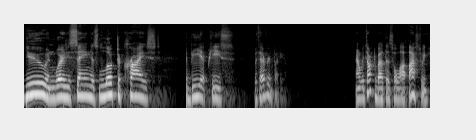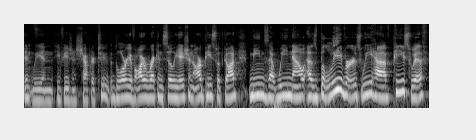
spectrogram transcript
you. And what he's saying is, look to Christ to be at peace with everybody. Now, we talked about this a lot last week, didn't we, in Ephesians chapter 2? The glory of our reconciliation, our peace with God, means that we now, as believers, we have peace with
